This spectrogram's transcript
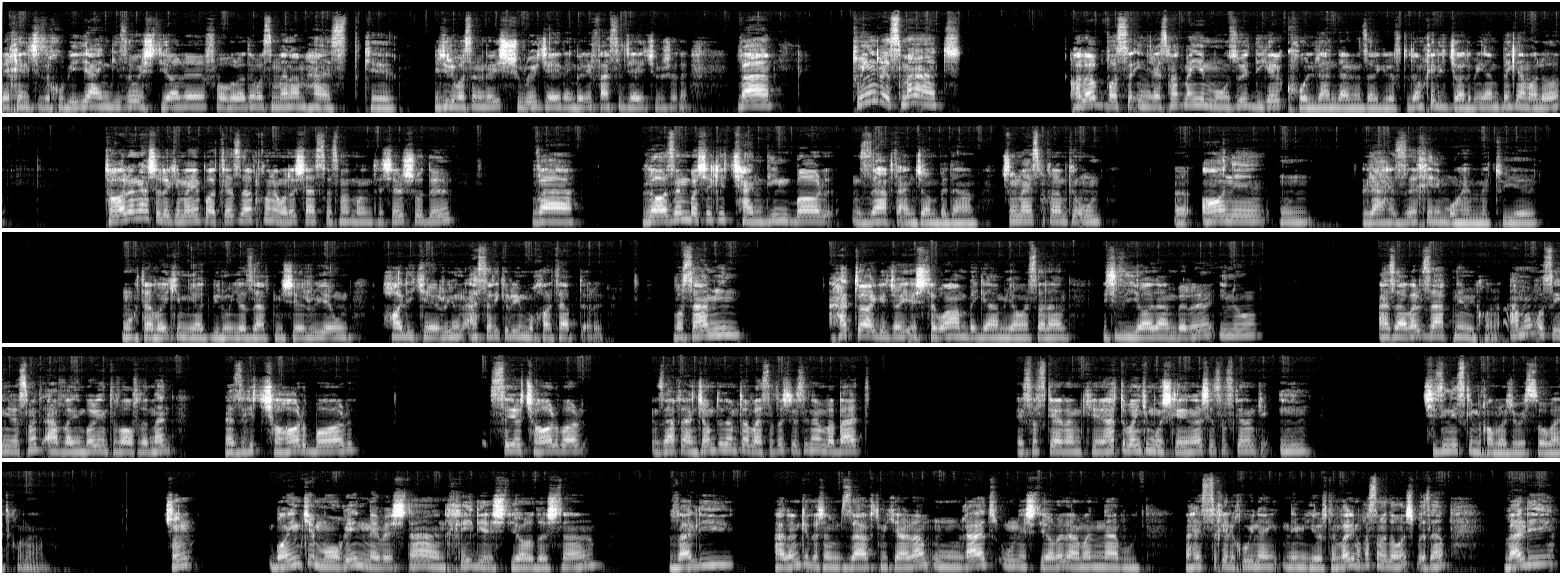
خیلی چیز خوبیه. یه انگیزه و اشتیاق فوق العاده واسه منم هست که یه جوری واسه انگاری شروع جدید انگاری فصل جدید شروع شده. و تو این قسمت حالا واسه این قسمت من یه موضوع دیگر کلا در نظر گرفت بودم. خیلی جالبه اینم بگم حالا. تا حالا نشده که من یه پادکست ضبط کنم حالا 60 قسمت منتشر شده و لازم باشه که چندین بار ضبط انجام بدم. چون من اسم می‌کنم که اون آن اون لحظه خیلی مهمه توی محتوایی که میاد بیرون یا ضبط میشه روی اون حالی که روی اون اثری که روی مخاطب داره. واسه همین حتی اگه جای اشتباه هم بگم یا مثلا یه چیزی یادم بره اینو از اول ضبط نمی‌کنم. اما واسه این قسمت اولین بار این اتفاق افتاد. من نزدیک چهار بار سه یا چهار بار ضبط انجام دادم تا وسطاش رسیدم و بعد احساس کردم که حتی با اینکه مشکلی نداشت احساس کردم که این چیزی نیست که می‌خوام راجبش صحبت کنم. چون با اینکه موقع نوشتن خیلی اشتیاق داشتم ولی الان که داشتم ضبط می‌کردم اونقدر اون اشتیاقه در من نبود و حس خیلی خوبی نمی‌گرفتم. ولی می‌خواستم ادامهش بدم. ولی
